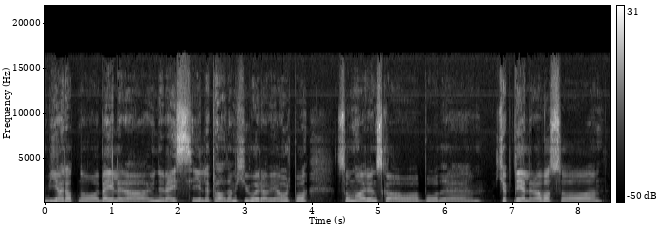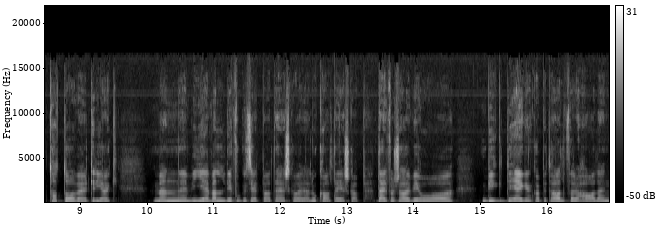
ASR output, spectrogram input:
Vi har hatt noen beilere underveis i løpet av de 20 åra vi har holdt på, som har ønska å både kjøpe deler av oss og tatt over Triark. Men vi er veldig fokusert på at dette skal være lokalt eierskap. Derfor har vi òg bygd egenkapital for å ha den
